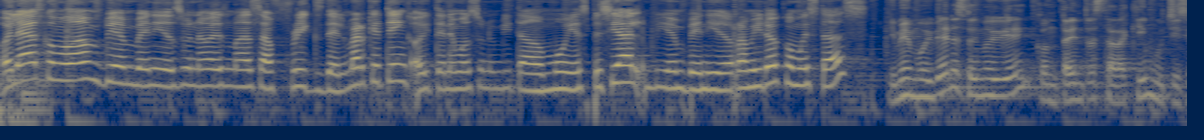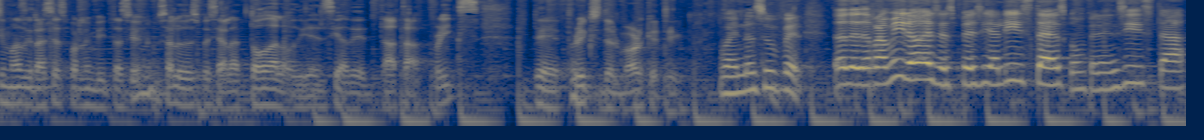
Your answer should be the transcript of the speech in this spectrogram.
Hola, ¿cómo van? Bienvenidos una vez más a Freaks del Marketing. Hoy tenemos un invitado muy especial. Bienvenido Ramiro, ¿cómo estás? Dime muy bien, estoy muy bien, contento de estar aquí. Muchísimas gracias por la invitación. Un saludo especial a toda la audiencia de Data Freaks, de Freaks del Marketing. Bueno, súper. Entonces, Ramiro es especialista, es conferencista,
